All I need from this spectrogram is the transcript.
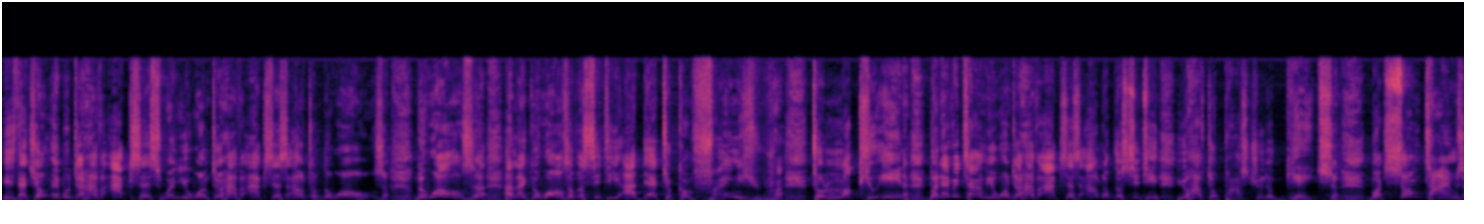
is that you're able to have access when you want to have access out of the walls. The walls uh, are like the walls of a city are there to confine you, to lock you in. But every time you want to have access out of the city, you have to pass through the gates. But sometimes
